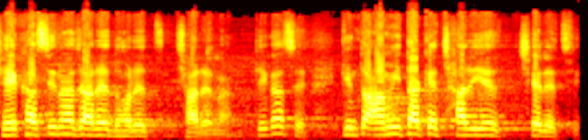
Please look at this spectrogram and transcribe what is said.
শেখ হাসিনা যারে ধরে ছাড়ে না, ঠিক আছে? কিন্তু আমি তাকে ছাড়িয়ে ছেড়েছি।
